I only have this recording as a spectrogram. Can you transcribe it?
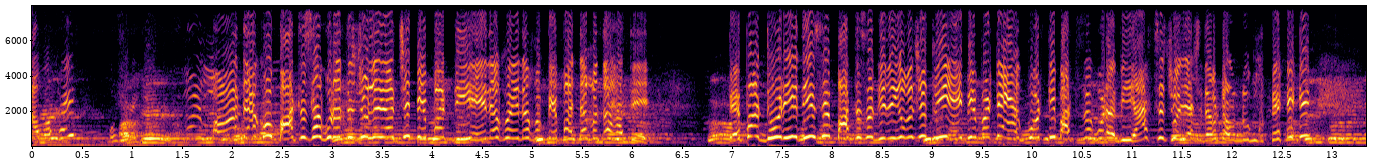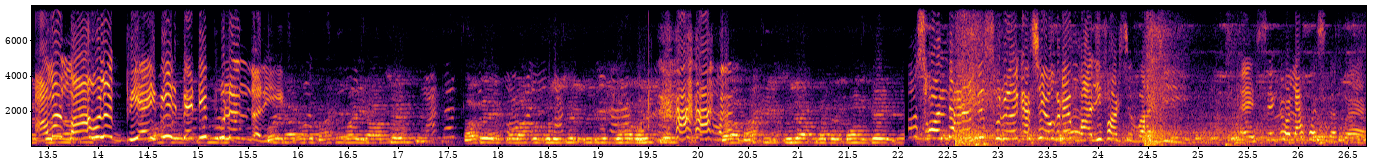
হাওয়া খাই মা দেখো বাতাসা ঘুরাতে চলে যাচ্ছে পেপার দিয়ে। এই দেখো এই দেখো পেপার দেখো তার হাতে। পেপার ধরিয়ে দিয়েছে, বাতাসা দিদিকে বলছে, তুই এই পেপারটা এক ভর্তি বাতাসা ঘোরাবি আসছে, চলে যাচ্ছে দেখো টং করে। আমার মা হলো বিআইবির বেটি ফুলন্দরী সন্ধ্যা আরতি শুরু হয়ে গেছে, ওখানে বাজি ফাটছে, বাজি। এই, সে কেউ লাফাচ্ছে, দেখো হ্যাঁ।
